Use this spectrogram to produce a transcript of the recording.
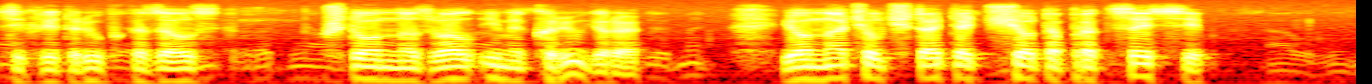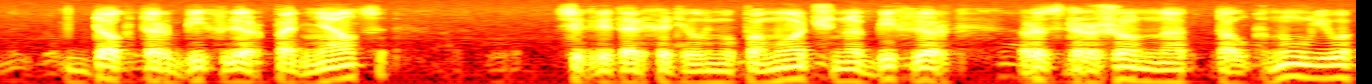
Секретарю показалось, что он назвал имя Крюгера, и он начал читать отчет о процессе. Доктор Бихлер поднялся. Секретарь хотел ему помочь, но Бихлер раздраженно оттолкнул его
